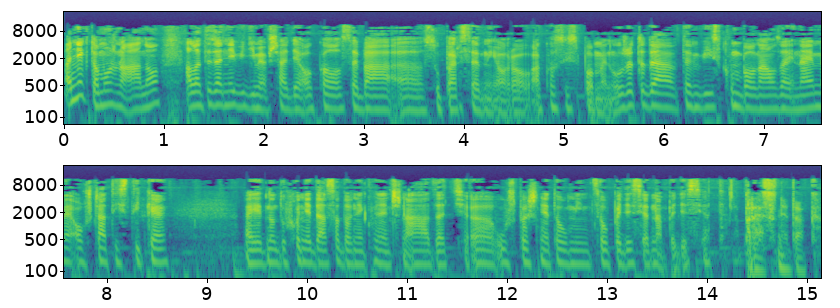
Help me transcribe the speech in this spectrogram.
A niekto možno áno, ale teda nevidíme všade okolo seba e, super seniorov, ako si spomenul. Že teda ten výskum bol naozaj najmä o štatistike a jednoducho nedá sa do nekonečna hádzať uh, úspešne tou mincov 50 na 50. Presne tak.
